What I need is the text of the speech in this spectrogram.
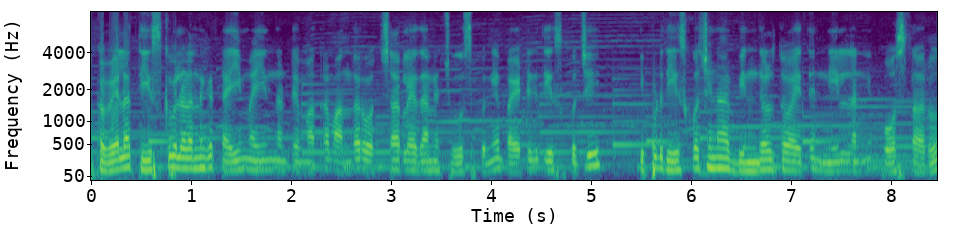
ఒకవేళ తీసుకువెళ్ళడానికి టైం అయ్యిందంటే మాత్రం అందరూ వచ్చారు లేదా అని చూసుకుని బయటకు తీసుకొచ్చి ఇప్పుడు తీసుకొచ్చిన బిందెలతో అయితే నీళ్ళన్నీ పోస్తారు.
